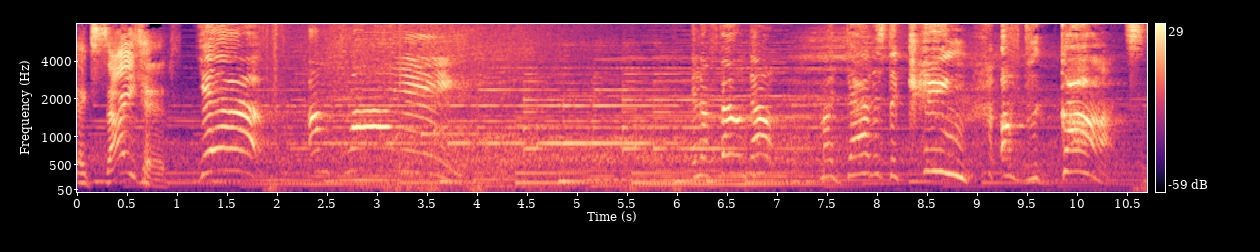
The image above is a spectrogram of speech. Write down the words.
Excited? Yeah, I'm flying. And I found out my dad is the king of the gods,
